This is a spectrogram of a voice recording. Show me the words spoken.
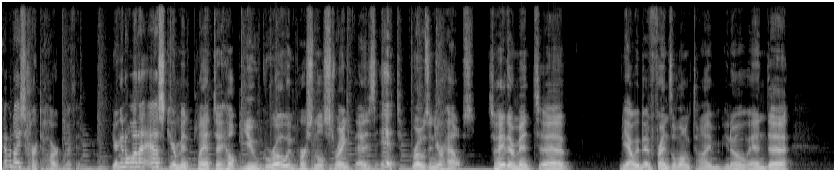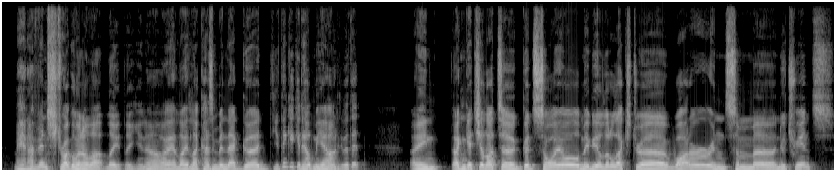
have a nice heart to heart with it. You're going to want to ask your mint plant to help you grow in personal strength as it grows in your house. So, hey there, Mint. Uh, yeah, we've been friends a long time, you know, and uh, man, I've been struggling a lot lately, you know. I, my luck hasn't been that good. Do you think you could help me out with it? I mean, I can get you lots of good soil, maybe a little extra water and some uh, nutrients.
